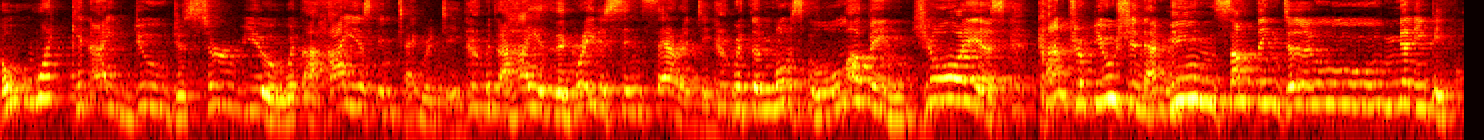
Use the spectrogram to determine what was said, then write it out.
Oh, what can I do to serve you with the highest integrity, with the highest, the greatest sincerity, with the most loving, joyous contribution that means something to many people?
